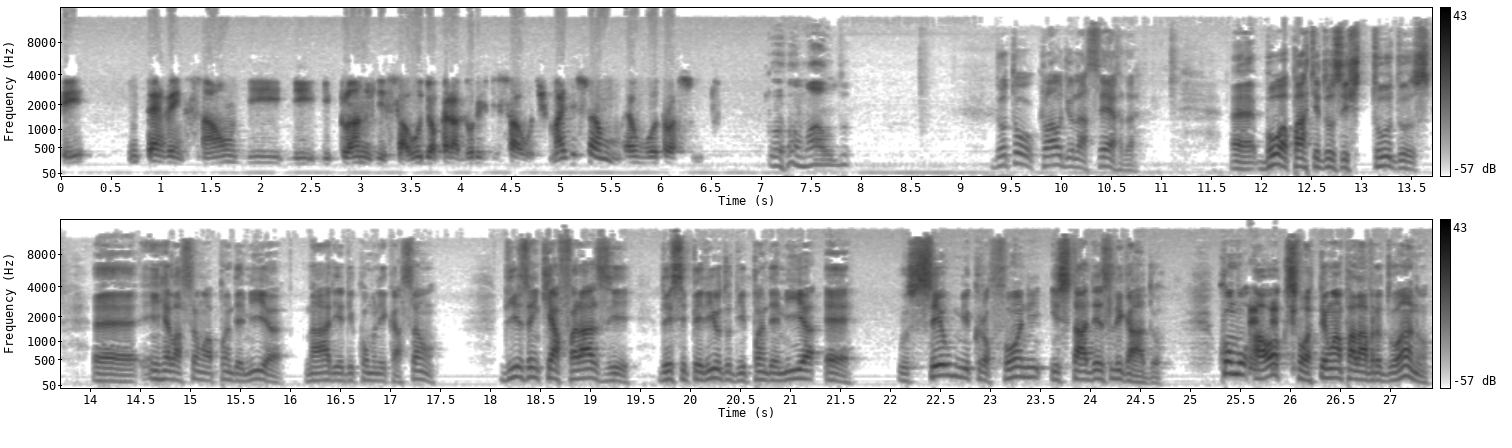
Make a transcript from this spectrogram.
ter intervenção de, de, de planos de saúde, operadores de saúde. Mas isso é um, é um outro assunto. O Romaldo. Doutor Cláudio Lacerda, é, boa parte dos estudos é, em relação à pandemia na área de comunicação dizem que a frase desse período de pandemia é: o seu microfone está desligado. Como a Oxford tem uma palavra do ano,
